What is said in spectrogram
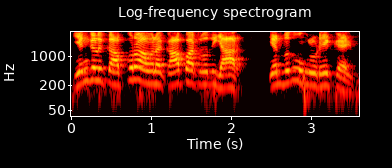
எங்களுக்கு அப்புறம் அவனை காப்பாற்றுவது யார்? என்பது உங்களுடைய கேள்வி.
